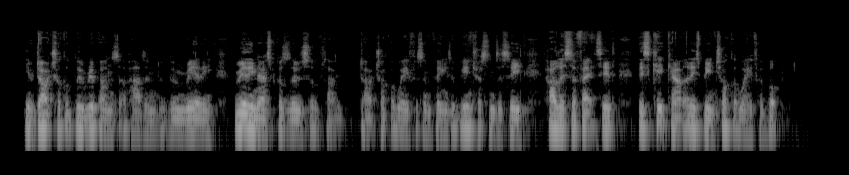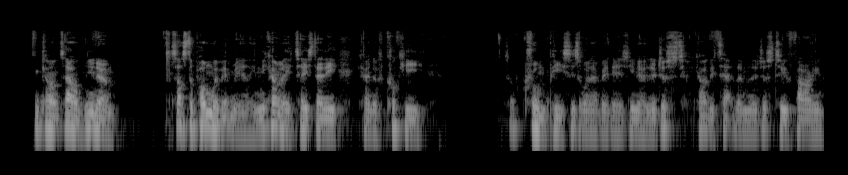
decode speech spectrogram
you know, dark chocolate Blue Ribands that I've had and have been really, really nice because of those sort of like dark chocolate wafers and things. It'd be interesting to see how this affected this Kit Kat, at least being chocolate wafer, but you can't tell, you know. So that's the problem with it, really. And you can't really taste any kind of cookie sort of crumb pieces or whatever it is. You know, they just you can't detect them. They're just too fine.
